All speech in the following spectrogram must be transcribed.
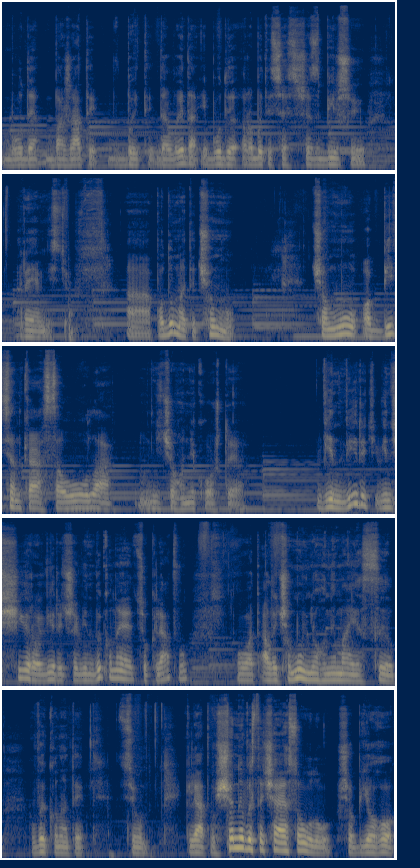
буде бажати вбити Давида і буде робити це ще з більшою ревністю. Подумайте, чому? Чому обіцянка Саула нічого не коштує? Він вірить, він щиро вірить, що він виконає цю клятву. От, але чому в нього немає сил виконати цю клятву? Що не вистачає Саулу, щоб його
